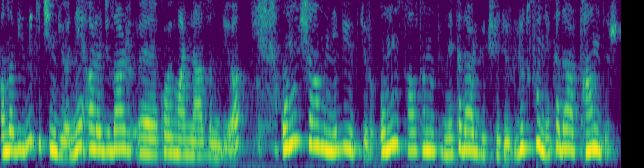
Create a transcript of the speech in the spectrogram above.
alabilmek için diyor ne aracılar e, koyman lazım diyor. Onun şanı ne büyüktür, onun saltanatı ne kadar güçlüdür, lütfu ne kadar tamdır,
